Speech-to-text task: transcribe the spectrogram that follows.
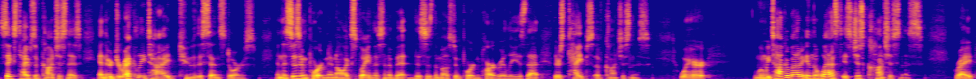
Six types of consciousness, and they're directly tied to the sense doors. And this is important, and I'll explain this in a bit. This is the most important part, really, is that there's types of consciousness where when we talk about it in the West, it's just consciousness, right?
